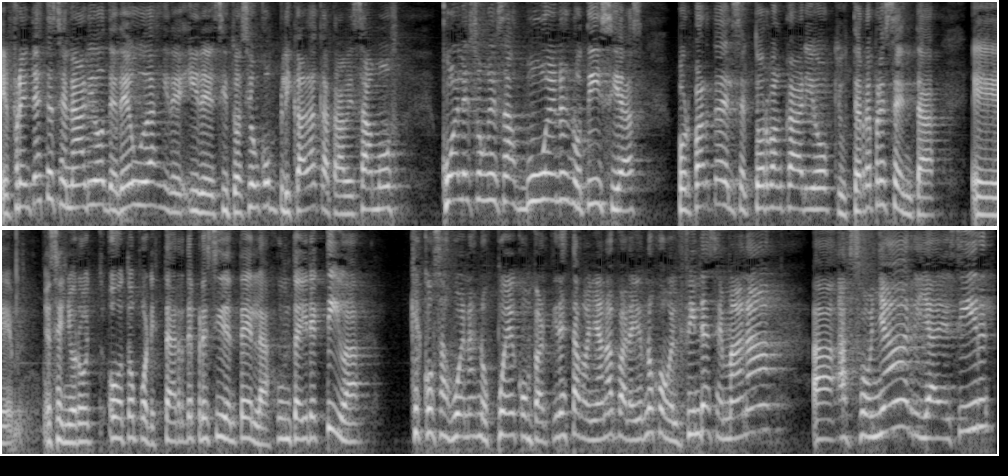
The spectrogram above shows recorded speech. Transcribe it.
Eh, frente a este escenario de deudas y de, y de situación complicada que atravesamos, ¿cuáles son esas buenas noticias? por parte del sector bancario que usted representa, eh, el señor Otto, por estar de presidente de la Junta Directiva, ¿qué cosas buenas nos puede compartir esta mañana para irnos con el fin de semana a, soñar y a decir,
